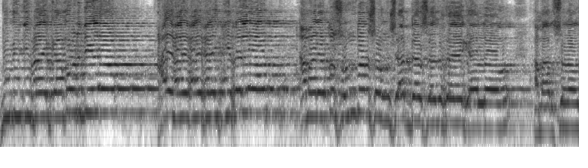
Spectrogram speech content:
বিবিজি ভাই কামড় দিল। হাই হাই হাই হাই কি হলো? আমার এত সুন্দর সংসারটা শেষ হয়ে গেল। আমার সোনার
